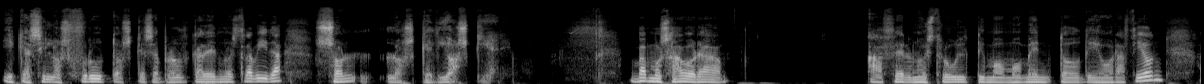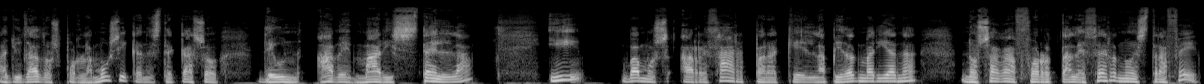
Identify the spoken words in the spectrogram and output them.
y que así los frutos que se produzcan en nuestra vida son los que Dios quiere. Vamos ahora a hacer nuestro último momento de oración, ayudados por la música, en este caso de un Ave Maristella, y vamos a rezar para que la piedad mariana nos haga fortalecer nuestra fe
